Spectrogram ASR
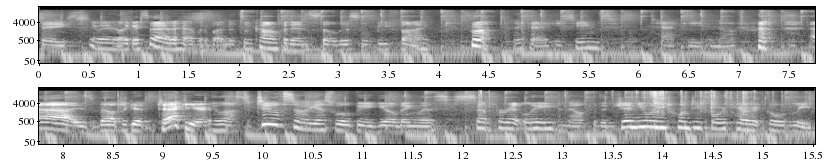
face. Anyway, like I said, I have an abundance of confidence, so this will be fine. okay, he seems tacky enough. ah, he's about to get tackier. He lost a tooth, so I guess we'll be gilding this separately. And now for the genuine 24 karat gold leaf.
